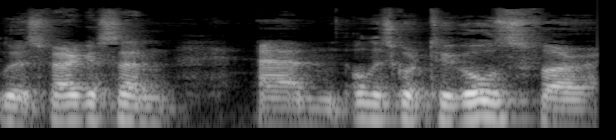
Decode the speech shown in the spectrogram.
Lewis Ferguson. Um, only scored two goals for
